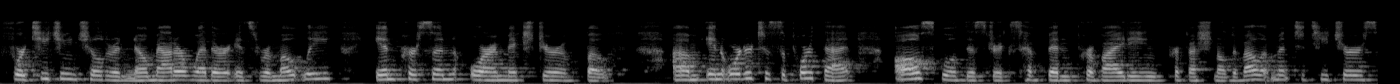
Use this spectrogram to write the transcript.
for teaching children no matter whether it's remotely, in person, or a mixture of both. Um, in order to support that, all school districts have been providing professional development to teachers.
